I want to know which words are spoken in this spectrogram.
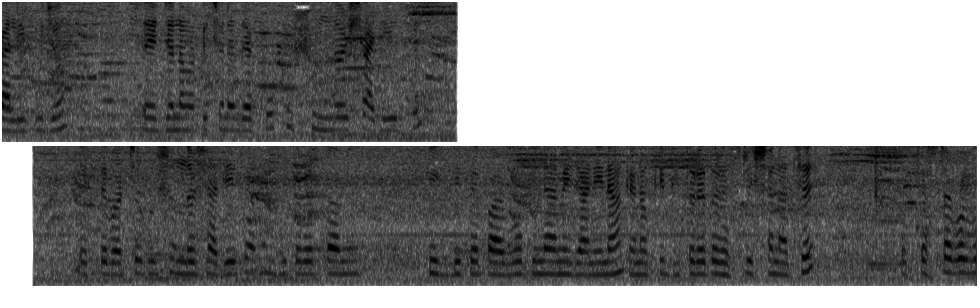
কালী পুজো, তো এর জন্য আমার পিছনে দেখো খুব সুন্দর সাজিয়েছে। দেখতে পাচ্ছ, খুব সুন্দর সাজিয়েছে। এখন ভিতরেরটা আমি পিক দিতে পারব কিনা আমি জানি না, কেন কি ভিতরে তো রেস্ট্রিকশন আছে। তো চেষ্টা করব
